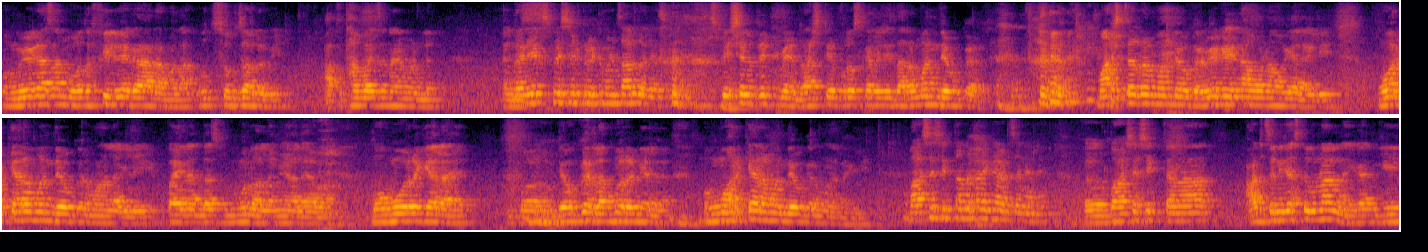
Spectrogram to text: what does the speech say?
मग वेगळाच अनुभव होता फील वेगळा आला मला. उत्सुक झालो मी. आता थांबायचं नाही म्हणलं. स्पेशल ट्रीटमेंट चालू झाली स्पेशल ट्रीटमेंट राष्ट्रीय पुरस्कार विजेता रमण देवकर. मास्टर रमण देवकर वेगळी नावं नाव घ्यायला लागली. मोरक्या रमण देवकर म्हणा लागली. पहिल्यांदाच मुलाला मिळाल्या बा मग मोर गेलाय. देवकरला मोर नेलं. मग मोरक्या रमण देवकर म्हणा लागली. भाषा शिकताना काय काय अडचणी आल्या? भाषा शिकताना अडचणी जास्त करून आल्या नाही. कारण की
